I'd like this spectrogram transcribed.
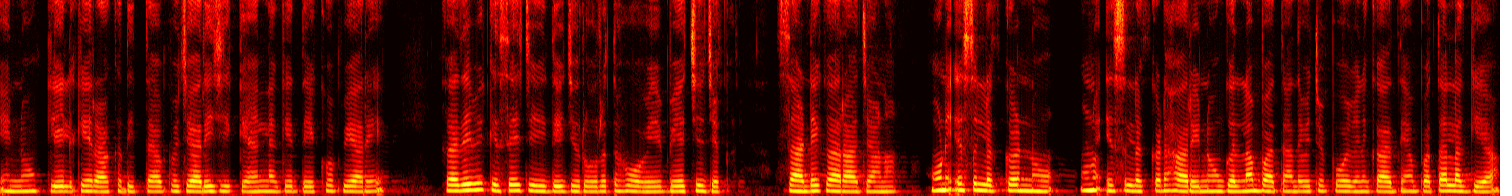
ਇਹਨੂੰ ਕੀਲ ਕੇ ਰੱਖ ਦਿੱਤਾ। ਪੁਜਾਰੀ ਜੀ ਕਹਿਣ ਲੱਗੇ, ਦੇਖੋ ਪਿਆਰੇ, ਕਦੇ ਵੀ ਕਿਸੇ ਚੀਜ਼ ਦੀ ਜ਼ਰੂਰਤ ਹੋਵੇ, ਬੇਝਿਜਕ ਸਾਡੇ ਘਰ ਆ ਜਾਣਾ। ਹੁਣ ਇਸ ਲੱਕੜ ਨੂੰ ਹੁਣ ਇਸ ਲੱਕੜਹਾਰੇ ਨੂੰ ਗੱਲਾਂ ਬਾਤਾਂ ਦੇ ਵਿੱਚ ਭੋਜਨ ਕਰਦਿਆਂ ਪਤਾ ਲੱਗਿਆ।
